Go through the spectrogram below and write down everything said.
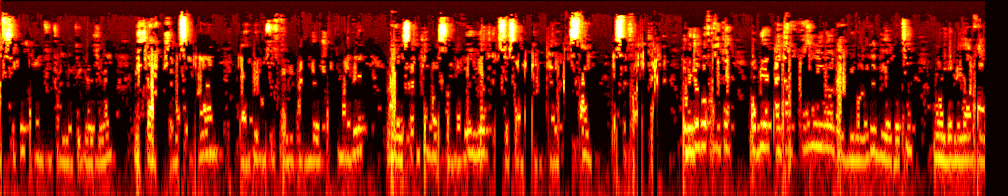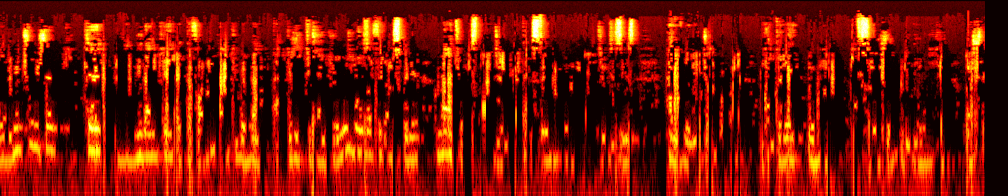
افزایش آنتی ترومبوتیک رژیم بیشتر میشه مثلا به خصوص خیلی پنجاه شد اومده مریضانی که با سابقه یک تا سه سال سل استفاده کرد خب اینجا گفتن که ما بیایم اگر همین رو در بیماری دیابتی مورد معیار قرار بدیم. چی میشه؟ که دیدن که اتفاقا ترکیب در ترکیب تیزانکلوز با اضافه آسپرین نتونست جمعیت استیبل دیزیز تغییر ایجاد بکنه. دوباره افزایش که داشته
